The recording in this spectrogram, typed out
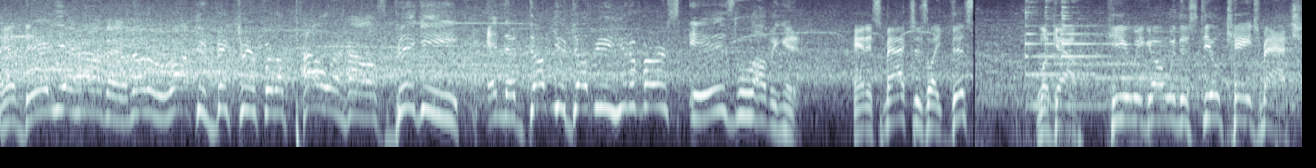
And there you have it, another rocking victory for the powerhouse Big E, and the WWE Universe is loving it. And it's matches like this. Look out. Here we go with the steel cage match.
